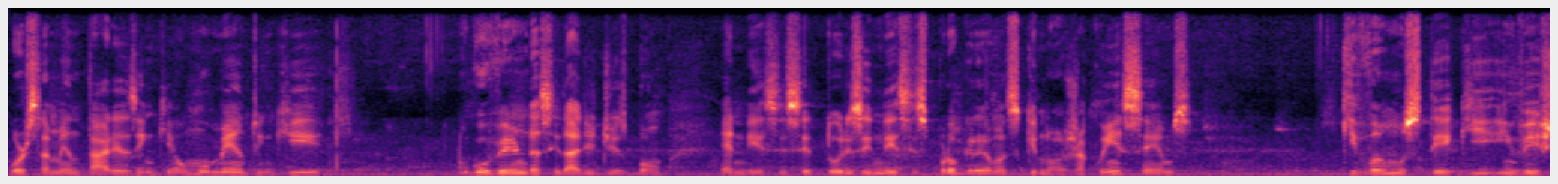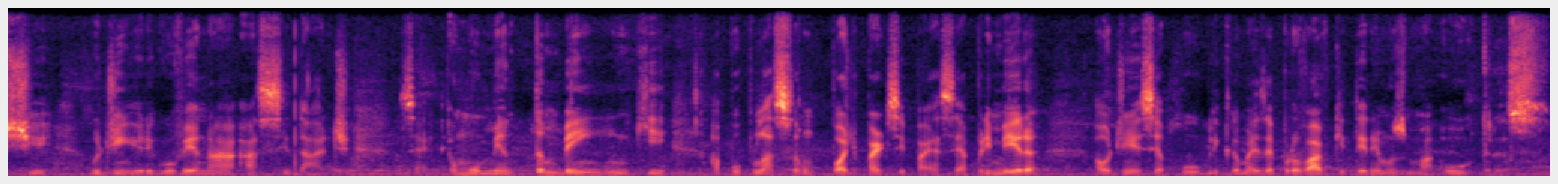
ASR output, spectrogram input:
orçamentárias, em que é o momento em que o governo da cidade diz, bom, é nesses setores e nesses programas que nós já conhecemos que vamos ter que investir o dinheiro e governar a cidade. Certo? É um momento também em que a população pode participar. Essa é a primeira audiência pública, mas é provável que teremos outras.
